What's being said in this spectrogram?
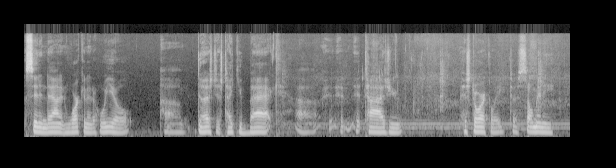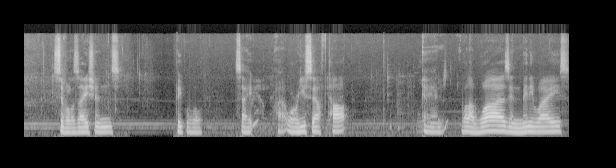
Sitting down and working at a wheel um, does just take you back. Uh, it, it ties you historically to so many civilizations. People will say, uh, well, were you self-taught? And well, I was in many ways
